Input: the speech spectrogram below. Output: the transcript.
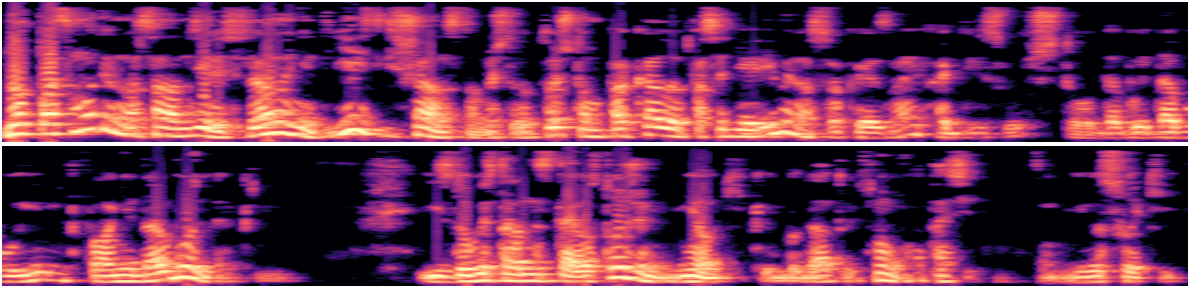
Но посмотрим, на самом деле, все равно нет. Есть шанс, потому что то, что он показывает в последнее время, насколько я знаю, ходили слухи, что WWE вполне довольны. И с другой стороны, Стайлс тоже мелкий, как бы, да, то есть, ну, относительно невысокий.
